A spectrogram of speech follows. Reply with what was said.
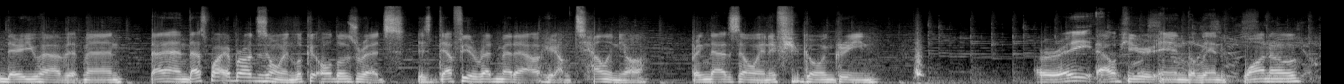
there you have it, man. That, and that's why I brought Zoan. Look at all those reds. It's definitely a red meta out here. I'm telling y'all. Bring that Zoan if you're going green. Alright, out here in the land of Wano.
